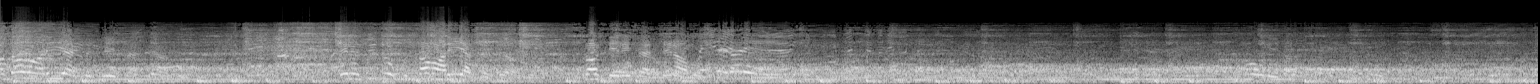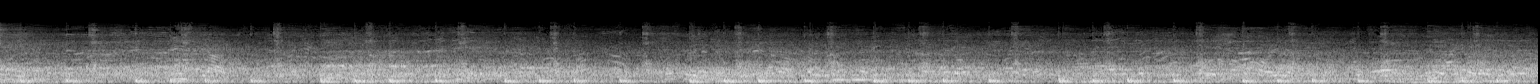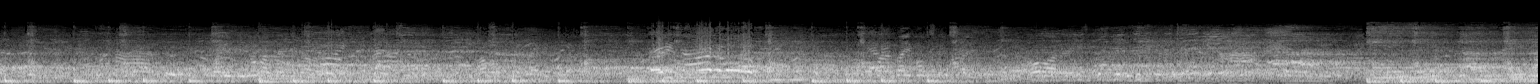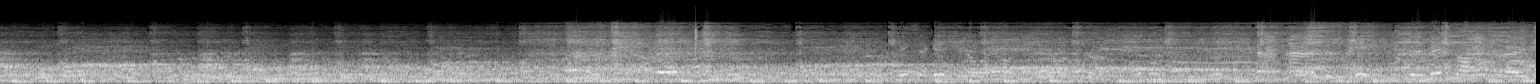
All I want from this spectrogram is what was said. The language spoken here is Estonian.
tüdrukud on oma tavariietes lihtsalt ja. Teil on tüdrukud tavariietes ja. praktiliselt enamus. See metsa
